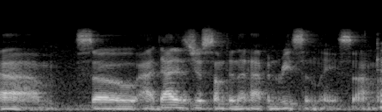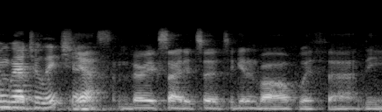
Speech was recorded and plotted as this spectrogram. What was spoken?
Um, so uh, that is just something that happened recently. So I'm, congratulations. Very, yeah, I'm very excited to, to get involved with uh, the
